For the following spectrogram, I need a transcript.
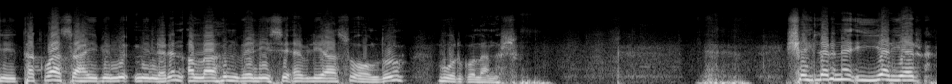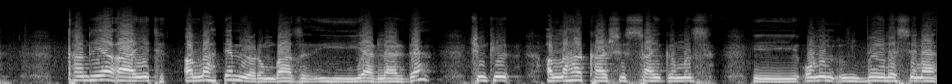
e, takva sahibi müminlerin Allah'ın velisi, evliyası olduğu vurgulanır. Şeyhlerine yer yer Tanrı'ya ait Allah demiyorum bazı yerlerde. Çünkü Allah'a karşı saygımız e, onun böylesine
